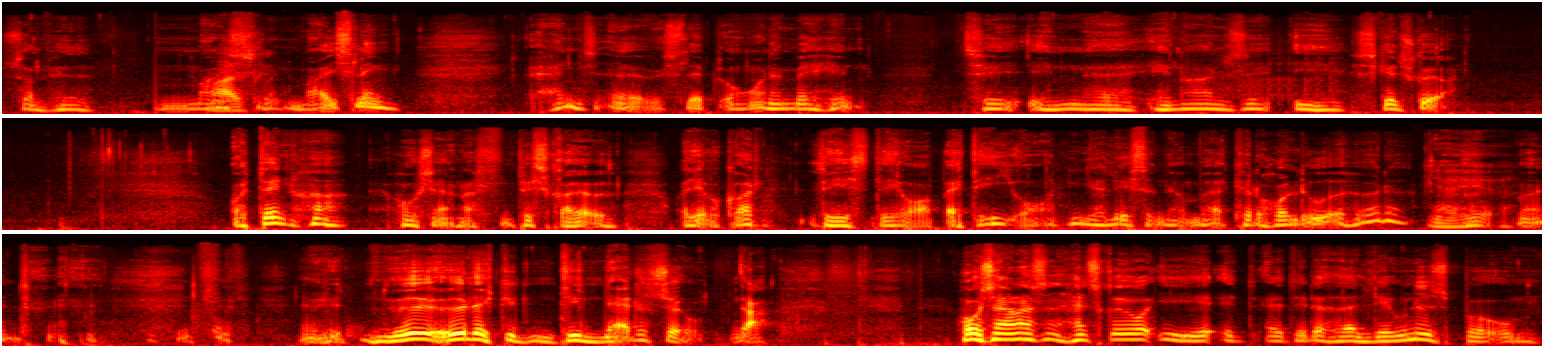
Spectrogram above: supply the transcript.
som hed Meisling, Meisling han øh, slæbte ungerne med hen til en øh, henrettelse i Skelskør. Og den har H.C. Andersen beskrevet, og jeg vil godt læse det op. Er det i orden, jeg læser det om? Kan du holde det ud og høre det? Ja, ja. Nød ødelægge din, din nattesøvn. Nå. H.C. Andersen han skriver i et, et, det, der hedder Levnedsbogen.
